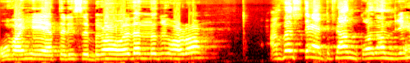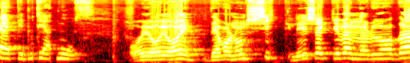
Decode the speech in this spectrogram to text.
Og hva heter disse bra vennene du har, da? Han første heter Frank, og han andre heter Potetmos. Oi, oi, oi, det var noen skikkelig kjekke venner du hadde.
